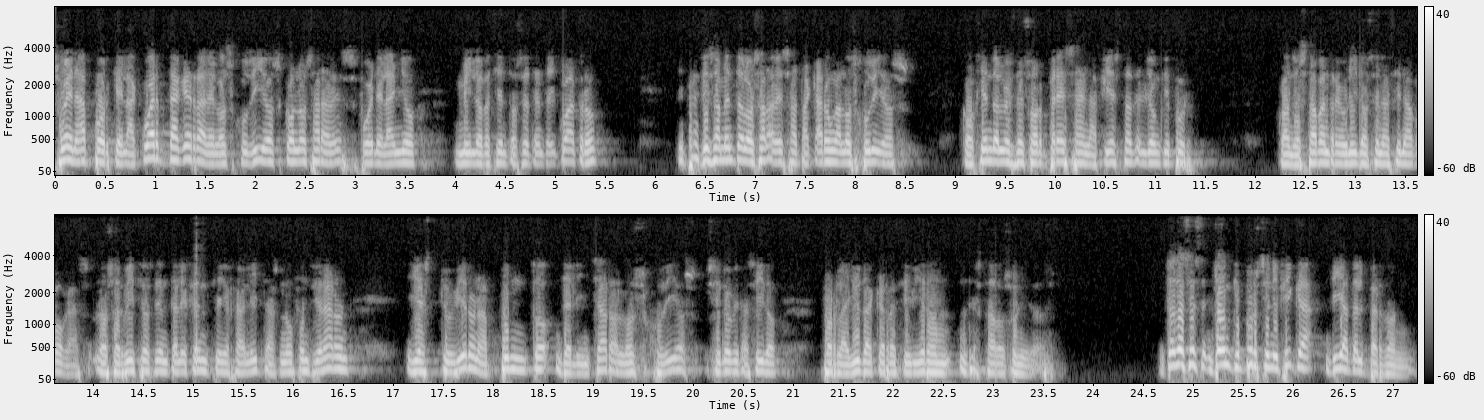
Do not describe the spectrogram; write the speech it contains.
Suena porque la cuarta guerra de los judíos con los árabes fue en el año 1974 y precisamente los árabes atacaron a los judíos cogiéndoles de sorpresa en la fiesta del Yom Kippur. Cuando estaban reunidos en las sinagogas, los servicios de inteligencia israelitas no funcionaron y estuvieron a punto de linchar a los judíos si no hubiera sido por la ayuda que recibieron de Estados Unidos. Entonces, Yom Kippur significa Día del Perdón.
